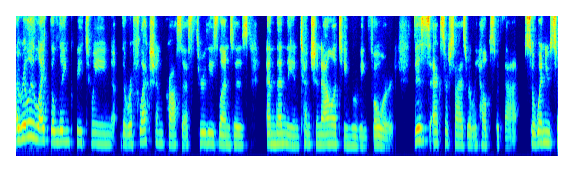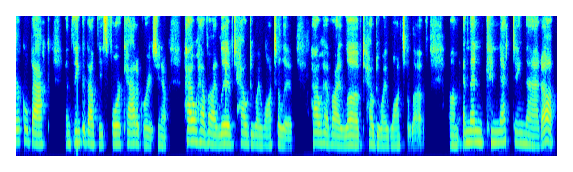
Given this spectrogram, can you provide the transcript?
I really like the link between the reflection process through these lenses and then the intentionality moving forward. This exercise really helps with that. So when you circle back and think about these four categories, you know, how have I lived? How do I want to live? How have I loved? How do I want to love? Um, and then connecting that up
